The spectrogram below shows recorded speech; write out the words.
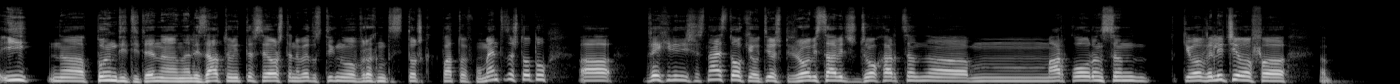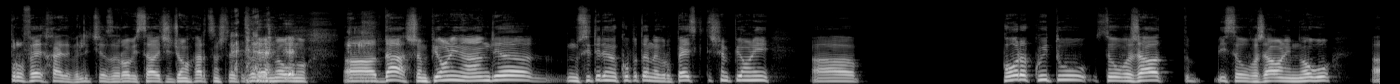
и на пъндитите, на анализаторите все още не бе достигнала връхната си точка, каквато е в момента, защото 2016, окей, отиваш при Роби Савич, Джо Хартсън, Марк Лоуренсън, такива величия в а, профе... Хайде, величия за Роби Савич и Джон Хартсън ще бъде много, но а, да, шампиони на Англия, носители на купата на европейските шампиони, а, хора, които се уважават и са уважавани много а,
